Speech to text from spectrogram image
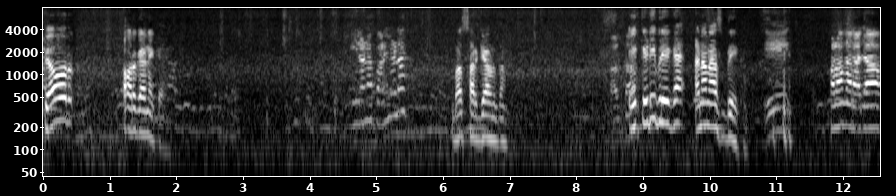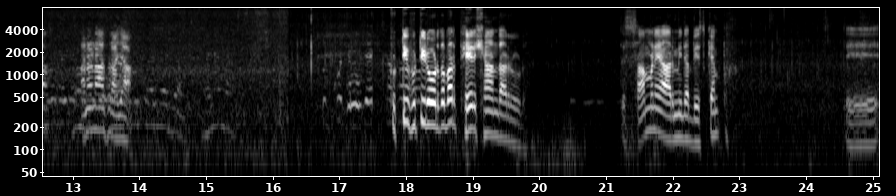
ਪਿਓਰ ਆਰਗੈਨਿਕ ਹੈ ਕੀ ਲੈਣਾ ਪਾਣੀ ਲੈਣਾ? ਬਸ ਸਰ ਗਿਆ ਹੁਣ ਤਾਂ ਇਹ ਕਿਹੜੀ ਬ੍ਰੇਕ ਹੈ ਅਨਾਨਾਸ ਬ੍ਰੇਕ ਇਹ ਫਲਾਂ ਦਾ ਰਾਜਾ ਅਨਾਨਾਸ ਰਾਜਾ ਟੁੱਟੀ ਫੁੱਟੀ ਰੋਡ ਤੋਂ ਬਾਅਦ ਫੇਰ ਸ਼ਾਨਦਾਰ ਰੋਡ ਤੇ ਸਾਹਮਣੇ ਆਰਮੀ ਦਾ ਬੇਸ ਕੈਂਪ ਤੇ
